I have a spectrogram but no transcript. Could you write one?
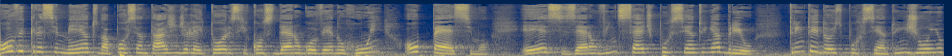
Houve crescimento na porcentagem de eleitores que consideram o governo ruim ou péssimo. Esses eram 27% em abril, 32% em junho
